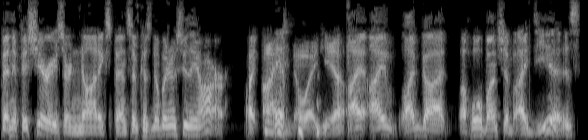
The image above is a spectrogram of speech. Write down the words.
beneficiaries are not expensive because nobody knows who they are. Like I have no idea. I, I've I've got a whole bunch of ideas,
